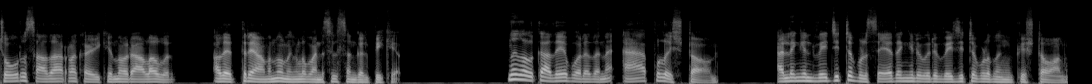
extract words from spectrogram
ചോറ് സാധാരണ കഴിക്കുന്ന ഒരളവ് അത് എത്രയാണെന്ന് നിങ്ങൾ മനസ്സിൽ സങ്കല്പിക്കുക നിങ്ങൾക്ക് അതേപോലെ തന്നെ ആപ്പിൾ ഇഷ്ടമാണ് അല്ലെങ്കിൽ വെജിറ്റബിൾസ് ഏതെങ്കിലും ഒരു വെജിറ്റബിൾ നിങ്ങൾക്ക് ഇഷ്ടമാണ്.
